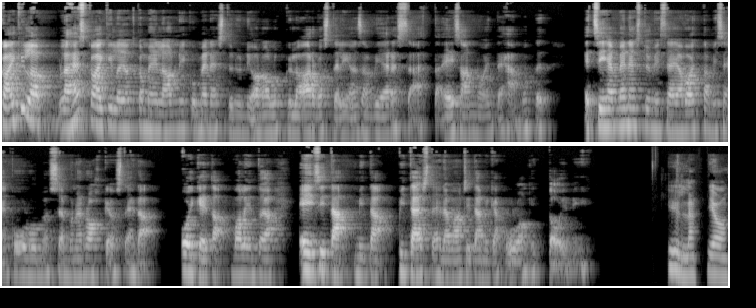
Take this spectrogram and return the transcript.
kaikilla, lähes kaikilla, jotka meillä on niin kuin menestynyt, niin on ollut kyllä arvostelijansa vieressä, että ei saa noin tehdä. Mutta et, et siihen menestymiseen ja voittamiseen kuuluu myös semmoinen rohkeus tehdä oikeita valintoja. Ei sitä, mitä pitäisi tehdä, vaan sitä, mikä kulloinkin toimii. Kyllä, joo.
